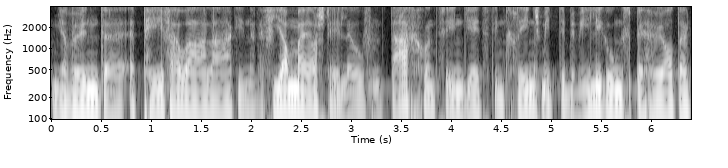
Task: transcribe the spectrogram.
Wir wollen äh, eine PV-Anlage in einer Firma erstellen auf dem Dach und sind jetzt im Clinch mit den Bewilligungsbehörden.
